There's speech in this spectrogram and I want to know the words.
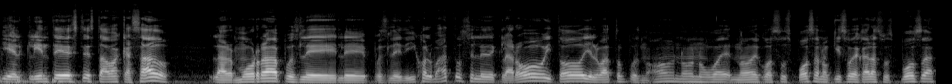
Y el cliente este estaba casado. La morra pues le, le, pues le dijo al vato, se le declaró y todo. Y el vato pues no, no, no, no dejó a su esposa, no quiso dejar a su esposa.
